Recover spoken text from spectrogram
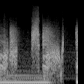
Ha ha ha!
